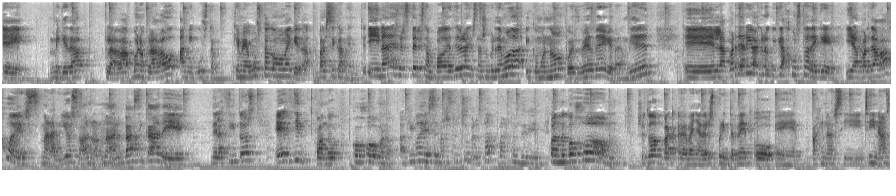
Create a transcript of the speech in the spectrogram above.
eh, me queda clavado, bueno, clavado a mi gusto, que me gusta cómo me queda, básicamente. Y nada, es este el estampado de cebra que está súper de moda y como no, pues verde, que también. Eh, la parte de arriba creo que queda justa de qué, y la parte de abajo es maravillosa, normal, básica, de, de lacitos. Es decir, cuando cojo, bueno, aquí podría ser más estrecho, pero está bastante bien. Cuando cojo, sobre todo eh, bañadores por internet o en páginas así chinas,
